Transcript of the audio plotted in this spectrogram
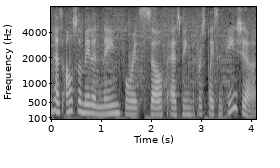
Taiwan has also made a name for itself as being the first place in Asia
